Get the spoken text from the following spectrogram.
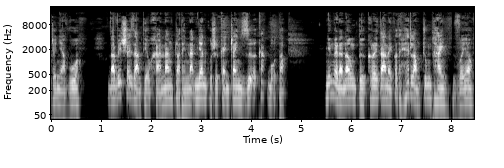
cho nhà vua. David sẽ giảm thiểu khả năng trở thành nạn nhân của sự cạnh tranh giữa các bộ tộc. Những người đàn ông từ Creta này có thể hết lòng trung thành với ông.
